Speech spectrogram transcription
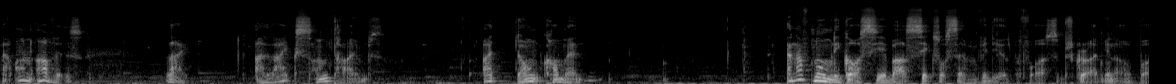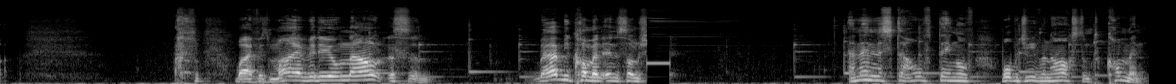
like, on others, like I like sometimes, I don't comment and I've normally got to see about six or seven videos before I subscribe, you know. But but if it's my video now, listen, I'd be commenting some. And then there's the whole thing of what would you even ask them to comment?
